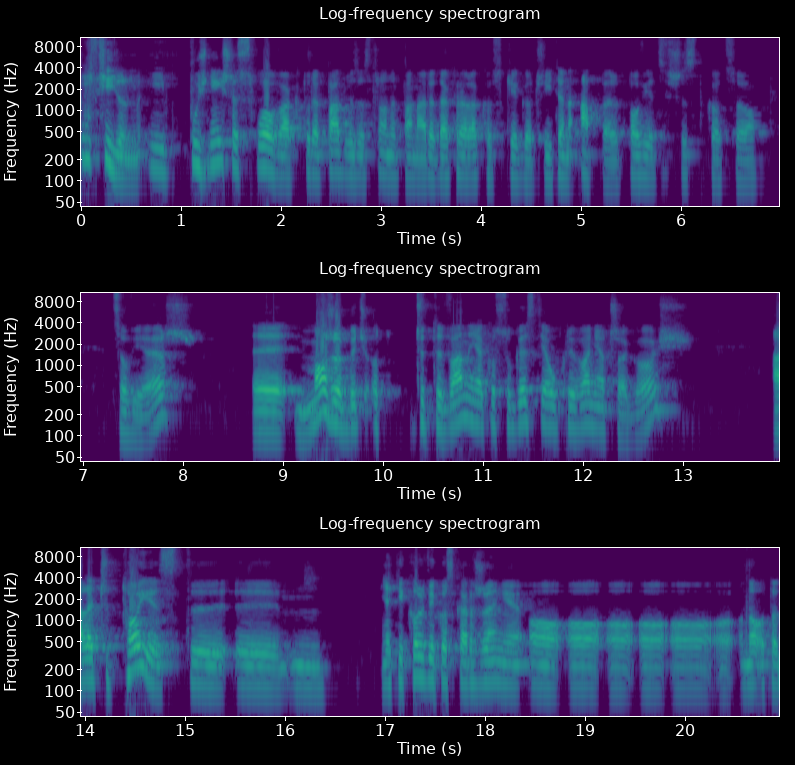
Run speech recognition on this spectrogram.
i film, i późniejsze słowa, które padły ze strony pana redaktora Lakowskiego, czyli ten apel, powiedz wszystko, co, co wiesz, y, może być odczytywany jako sugestia ukrywania czegoś, ale czy to jest y, y, mm, jakiekolwiek oskarżenie o, o, o, o, o, no, o to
